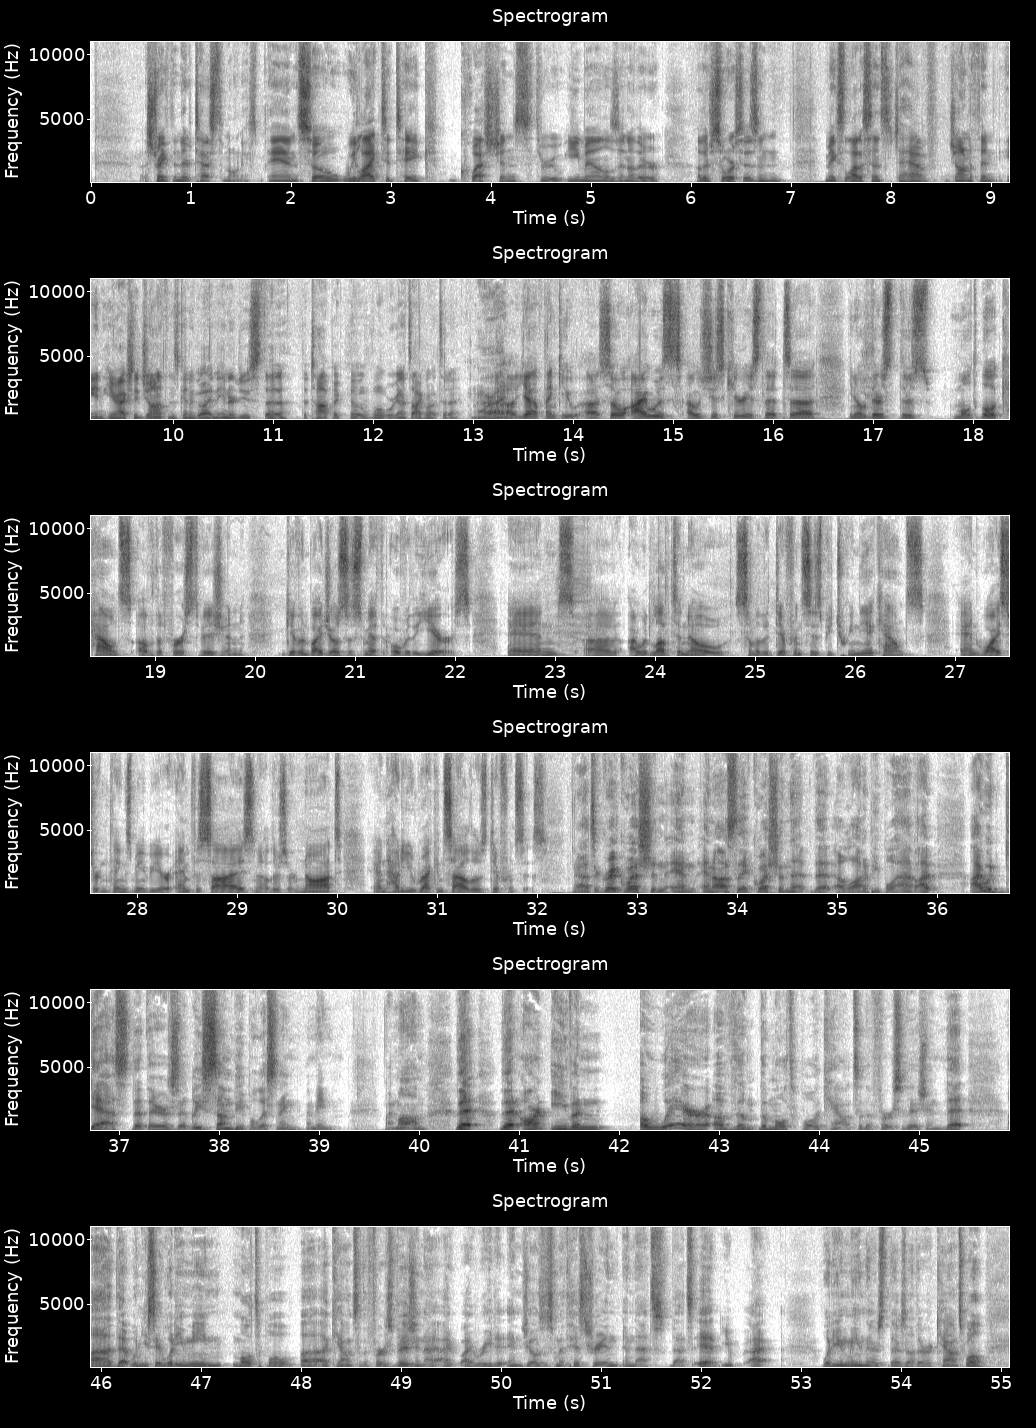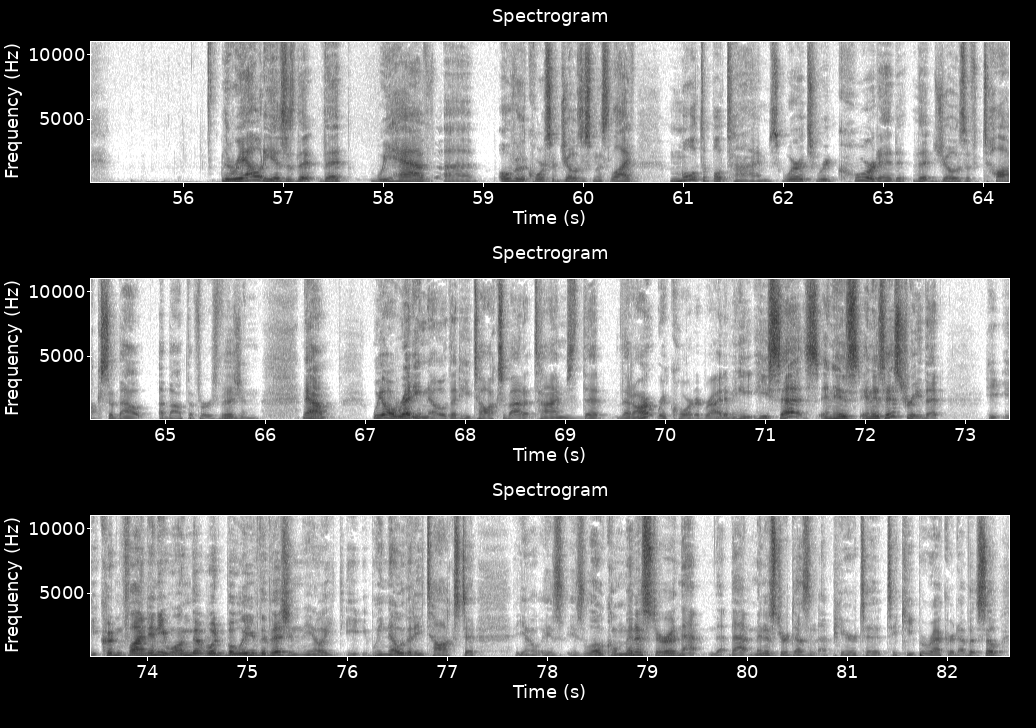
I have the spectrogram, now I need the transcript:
strengthen their testimonies. And so we like to take questions through emails and other other sources and it makes a lot of sense to have Jonathan in here. Actually, Jonathan's going to go ahead and introduce the the topic of what we're going to talk about today. All right. Uh, yeah, thank you. Uh, so I was I was just curious that uh, you know there's there's multiple accounts of the first vision given by Joseph Smith over the years, and uh, I would love to know some of the differences between the accounts and why certain things maybe are emphasized and others are not, and how do you reconcile those differences? That's a great question, and and honestly, a question that that a lot of people have. I I would guess that there's at least some people listening. I mean, my mom that that aren't even aware of the the multiple accounts of the first vision. That uh, that when you say, "What do you mean multiple uh, accounts of the first vision?" I, I, I read it in Joseph Smith history, and, and that's that's it. You, I, what do you mean? There's there's other accounts? Well, the reality is is that that we have uh, over the course of Joseph Smith's life multiple times where it's recorded that Joseph talks about about the first vision. Now, we already know that he talks about it times that that aren't recorded, right? I mean, he, he says in his in his history that he, he couldn't find anyone that would believe the vision. You know, he, he, we know that he talks to you know his, his local minister, and that, that that minister doesn't appear to to keep a record of it. So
